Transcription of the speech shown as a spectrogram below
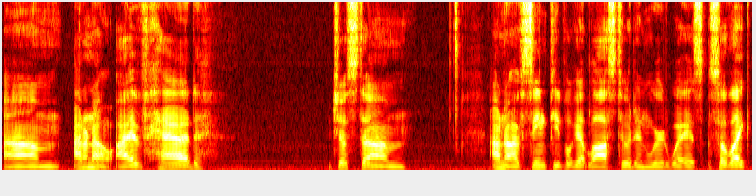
um, I don't know. I've had just um I don't know, I've seen people get lost to it in weird ways. So like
